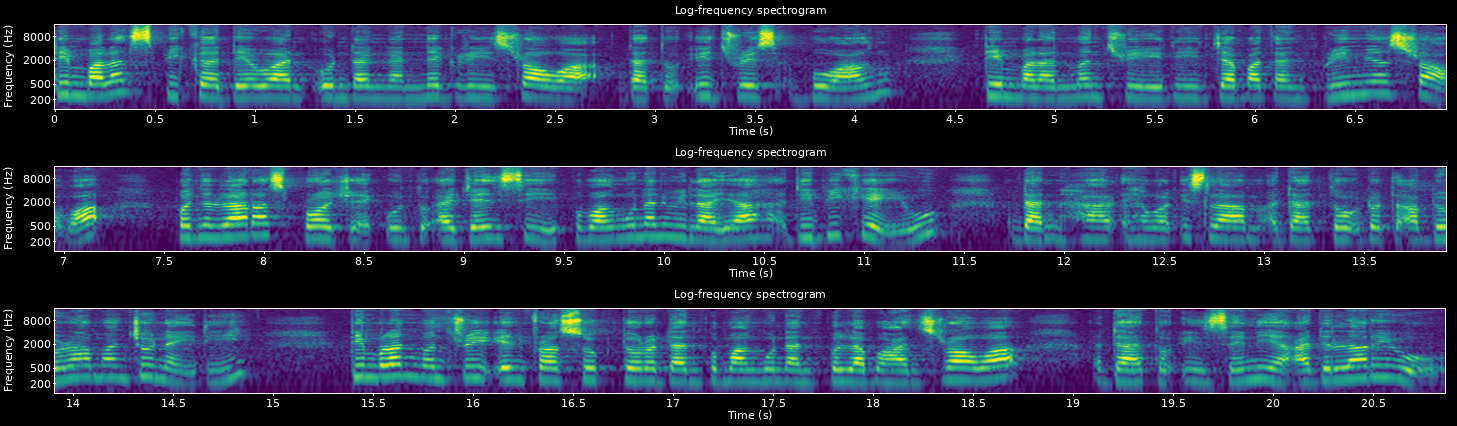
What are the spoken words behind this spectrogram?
Timbalan Speaker Dewan Undangan Negeri Sarawak, Datuk Idris Buang, Timbalan Menteri di Jabatan Premier Sarawak, penyelaras projek untuk agensi pembangunan wilayah di dan Hal Ehwal Islam Datuk Dr. Abdul Rahman Junaidi, Timbalan Menteri Infrastruktur dan Pembangunan Pelabuhan Sarawak, Datuk Insenia Adelariwo,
